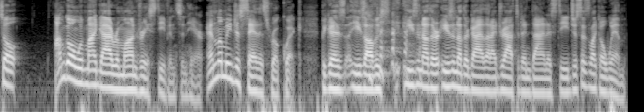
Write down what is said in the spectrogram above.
So I'm going with my guy Rhamondre Stevenson here. And let me just say this real quick because he's obviously he's another he's another guy that I drafted in Dynasty just as like a whim.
